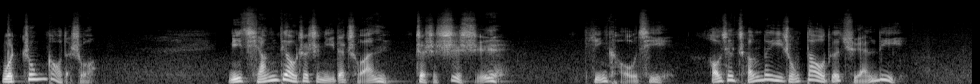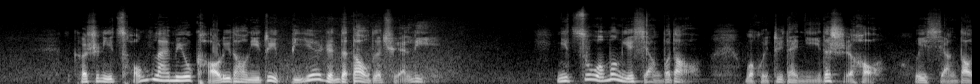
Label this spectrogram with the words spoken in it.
我忠告的说。你强调这是你的船，这是事实，听口气好像成了一种道德权利。可是你从来没有考虑到你对别人的道德权利。你做梦也想不到我会对待你的时候会想到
